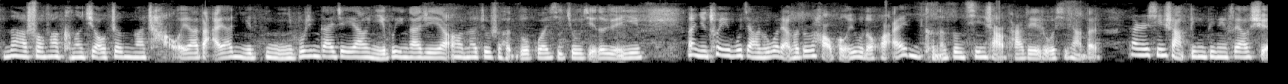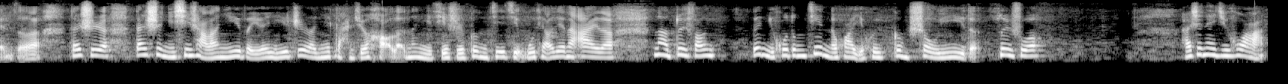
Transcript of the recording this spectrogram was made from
那双方可能就要争啊、吵呀、打呀，你你不是应该这样，你不应该这样啊，那就是很多关系纠结的原因。那你退一步讲，如果两个都是好朋友的话，哎，你可能更欣赏他这种欣赏的，但是欣赏并不一定非要选择，但是但是你欣赏了，你与本源一致了，你感觉好了，那你其实更接近无条件的爱的，那对方。跟你互动近的话，也会更受益的。所以说，还是那句话，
